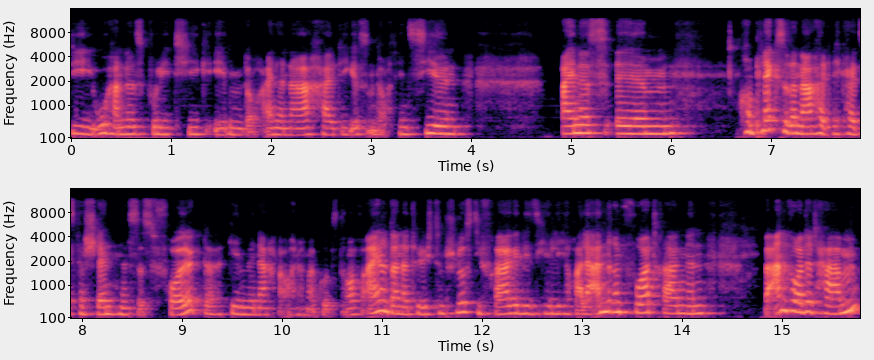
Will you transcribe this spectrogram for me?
die EU-Handelspolitik eben doch eine nachhaltiges und auch den Zielen eines ähm, komplexeren Nachhaltigkeitsverständnisses folgt. Da gehen wir nachher auch nochmal kurz drauf ein. Und dann natürlich zum Schluss die Frage, die sicherlich auch alle anderen Vortragenden beantwortet haben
